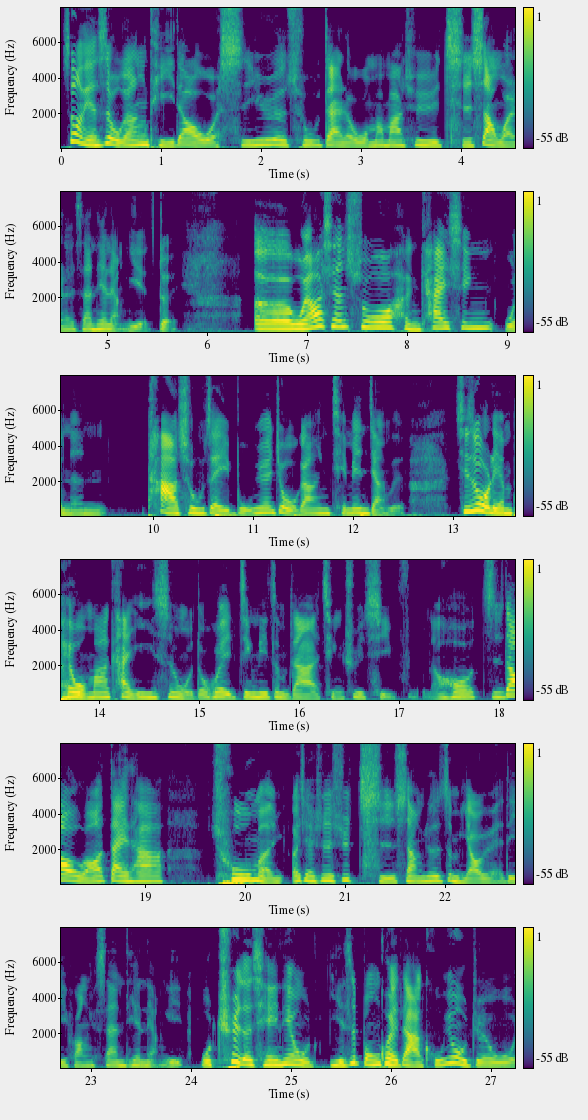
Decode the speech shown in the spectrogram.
重点是我刚刚提到，我十一月初带了我妈妈去池上玩了三天两夜。对，呃，我要先说很开心，我能踏出这一步，因为就我刚刚前面讲的，其实我连陪我妈看医生，我都会经历这么大的情绪起伏，然后直到我要带她。出门，而且是去池上，就是这么遥远的地方，三天两夜。我去的前一天，我也是崩溃大哭，因为我觉得我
